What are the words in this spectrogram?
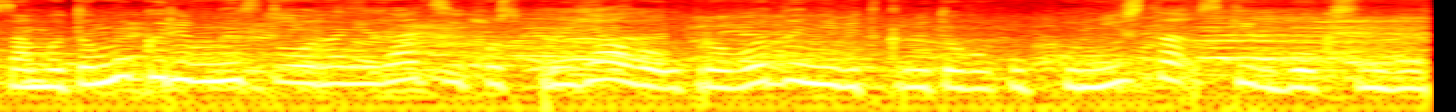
Саме тому керівництво організації посприяло у проведенні відкритого кубку міста з кікбоксингу.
